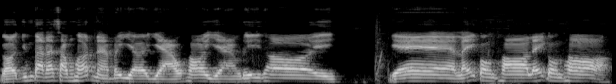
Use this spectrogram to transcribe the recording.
Rồi chúng ta đã xong hết nè, bây giờ vào thôi, vào đi thôi. Yeah, lấy con thò lấy con thò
